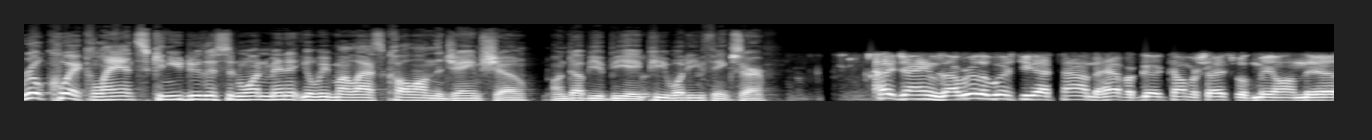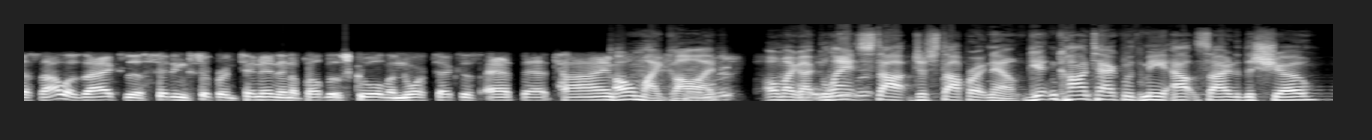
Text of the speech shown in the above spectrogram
Real quick, Lance, can you do this in one minute? You'll be my last call on the James Show on WBAP. What do you think, sir? Hey, James, I really wish you had time to have a good conversation with me on this. I was actually a sitting superintendent in a public school in North Texas at that time. Oh, my God. Oh, my God. Lance, stop. Just stop right now. Get in contact with me outside of the show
